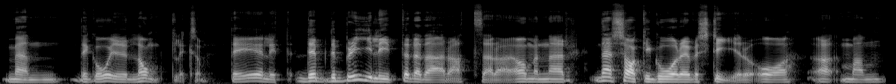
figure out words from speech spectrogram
Men det går ju långt liksom. Det, är lite, det, det blir lite det där att så här, ja, men när, när saker går överstyr och ja, man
